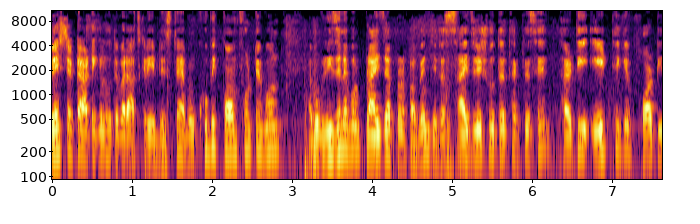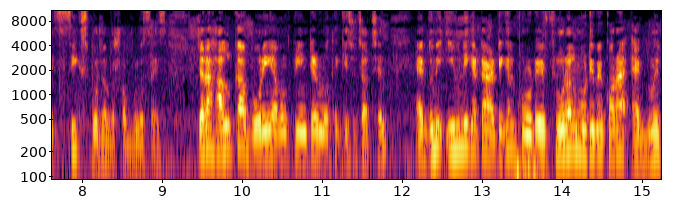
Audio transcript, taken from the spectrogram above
বেস্ট একটা আর্টিকেল হতে পারে আজকের এই ড্রেসটা এবং খুবই কমফোর্টেবল এবং রিজনেবল প্রাইস আপনারা পাবেন, যেটা সাইজ রেশিওতে থাকতেছে থার্টি এইট থেকে ফর্টি সিক্স পর্যন্ত সবগুলো সাইজ যারা হালকা বোরিং এবং প্রিন্টের মধ্যে কিছু চাচ্ছেন, একদমই ইউনিক একটা আর্টিকেল পুরোটাই ফ্লোরাল মোটিভে করা, একদমই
